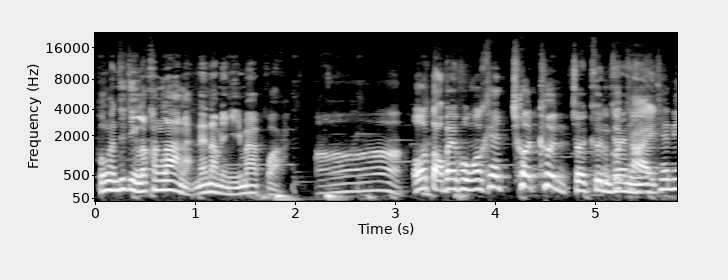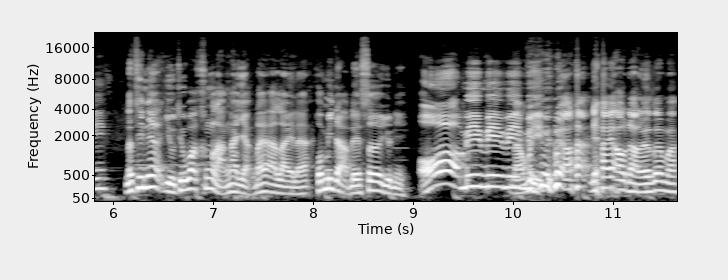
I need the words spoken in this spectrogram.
เพราะงั้นที่จริงแล้วข้างล่างอะแนะนำอย่างนี้มากกว่า อ๋อโอ้ต่อไปผมก็แค่เชิดขึ้นเชิดขึ้นแล้วก็แค่นี้ ถ่ายแค่นี้แล้วที่เนี้ยอยู่ที่ว่าข้างหลังอะอยากได้อะไรแล้วเพราะมีดาบเลเซอร์อยู่นี่อ๋อมีมีมีดาบมี ไม่เอาละเดี๋ยวให้เอาดาบเลเซอร์มา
